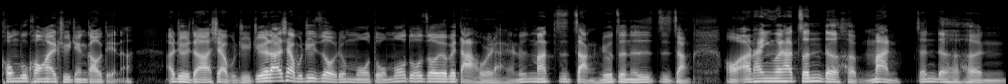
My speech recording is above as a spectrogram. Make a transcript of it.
空不空爱区间高点啊。啊，就觉得他下不去，觉得他下不去之后，我就摸多，摸多之后又被打回来，那他妈智障，就真的是智障哦啊！他因为他真的很慢，真的很，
